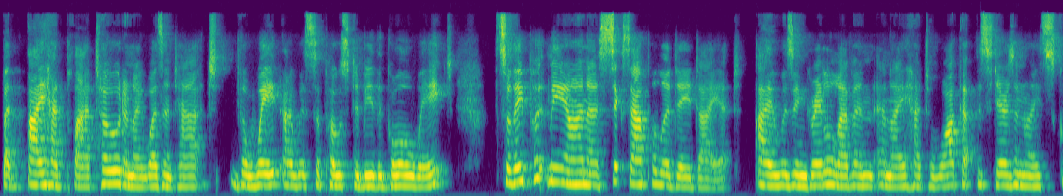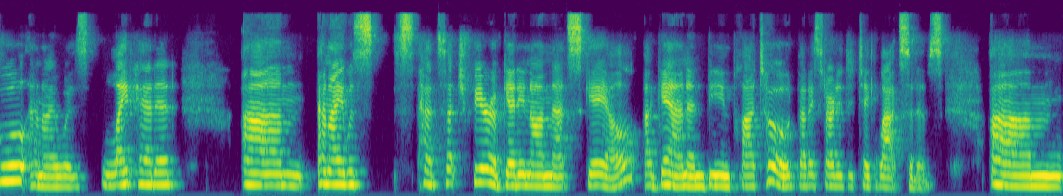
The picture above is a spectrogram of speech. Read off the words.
but I had plateaued and I wasn't at the weight I was supposed to be the goal weight. So they put me on a six apple a day diet. I was in grade 11 and I had to walk up the stairs in my school and I was lightheaded. Um, and I was had such fear of getting on that scale again and being plateaued that I started to take laxatives. Um,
